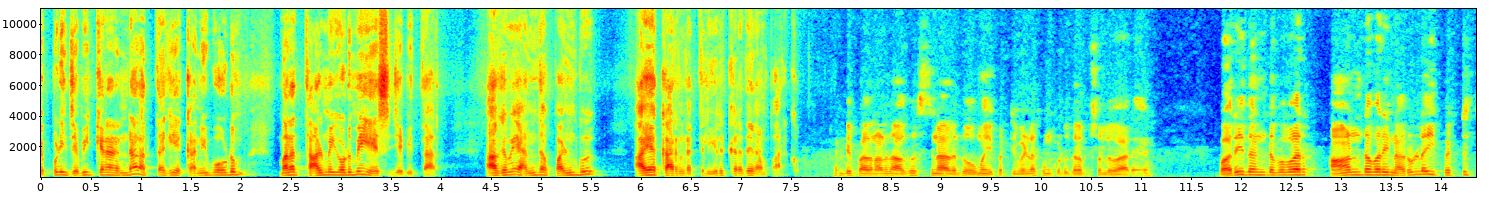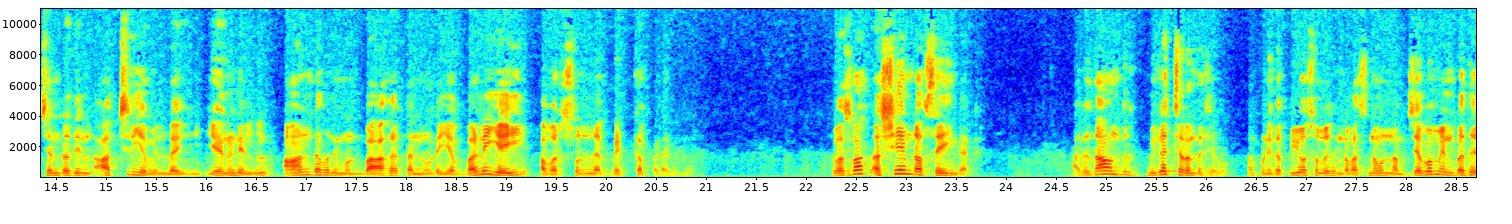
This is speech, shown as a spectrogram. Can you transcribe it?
எப்படி ஜெபிக்கிறார் என்றால் அத்தகைய கனிவோடும் மனத்தாழ்மையோடுமே இயேசு ஜெபித்தார். ஆகவே அந்த பண்பு ஆயக்காரனிடத்தில் இருக்கிறதை நாம் பார்க்கிறோம். கண்டிப்பா அதனால தான் அகுஸ்தினார் இந்த உமை பற்றி விளக்கம் கொடுக்குறப்ப சொல்லுவாரு வரி தண்டுபவர் ஆண்டவரின் அருளை பெற்றுச் சென்றதில் ஆச்சரியமில்லை ஏனெனில் ஆண்டவரின் முன்பாக தன்னுடைய வழியை அவர் சொல்ல வெட்கப்படவில்லை. Was not ashamed of saying that அதுதான் வந்து மிகச்சிறந்த ஜெபம். புனித பியோ சொல்லுகின்ற வசனமும் நம் ஜெபம் என்பது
